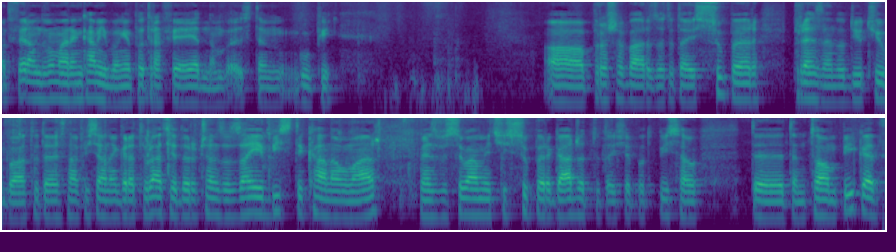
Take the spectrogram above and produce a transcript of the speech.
Otwieram dwoma rękami, bo nie potrafię jedną, bo jestem głupi. O, proszę bardzo, tutaj super prezent od YouTube'a. Tutaj jest napisane gratulacje Dorczenzo, zajebisty kanał masz, więc wysyłamy ci super gadżet. Tutaj się podpisał ten Tom Pickett,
